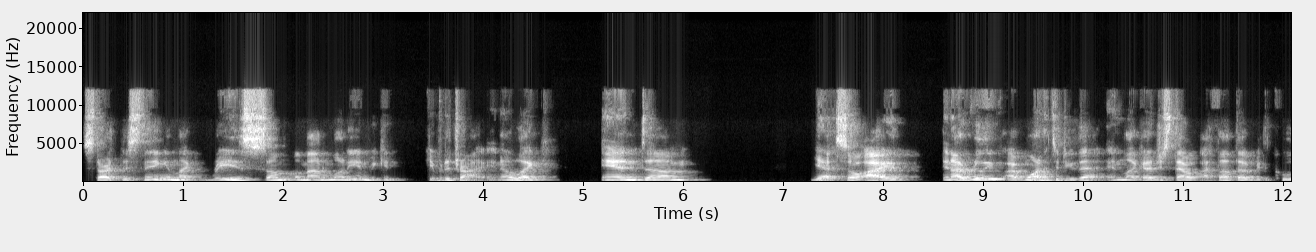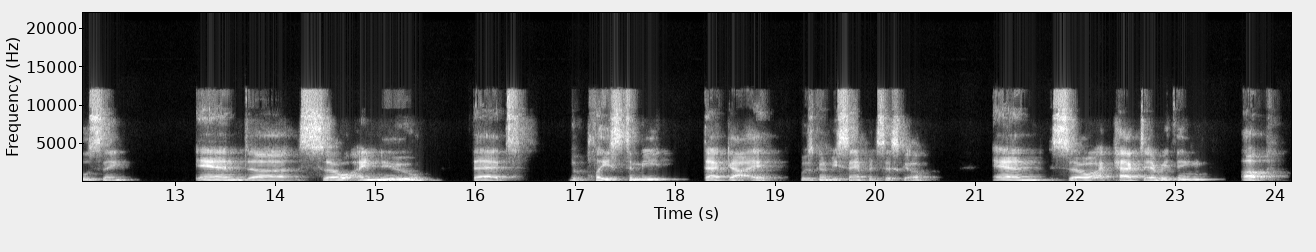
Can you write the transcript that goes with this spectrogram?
start this thing and like raise some amount of money and we could give it a try, you know, like, and, um, yeah, so I, and I really, I wanted to do that. And like, I just thought, I thought that would be the coolest thing. And, uh, so I knew that the place to meet that guy was going to be San Francisco. And so I packed everything up,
